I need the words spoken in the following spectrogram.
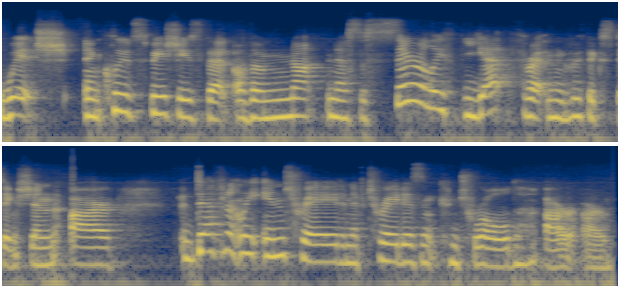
which includes species that, although not necessarily yet threatened with extinction, are definitely in trade, and if trade isn't controlled, are, are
